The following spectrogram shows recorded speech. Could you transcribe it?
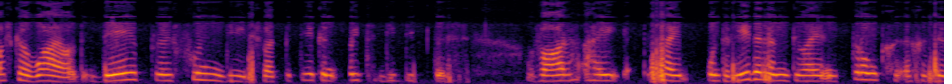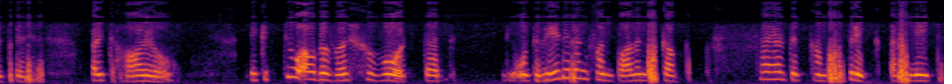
Oscar Wilde De Profundis wat beteken uit die dieptes waar hy sy ontredering toe hy in die tronk gesit is uithuil. Ek het toe al bewus geword dat die ontreddering van ballingskap verder kan strek as net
